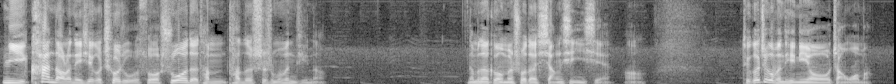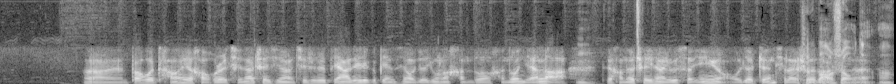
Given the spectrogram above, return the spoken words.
你看到了那些个车主所说的，他们他的是什么问题呢？能不能跟我们说的详细一些啊？腿哥，这个问题你有掌握吗？嗯，包括唐也好，或者其他车型上，其实比亚迪这个变速箱，我觉得用了很多很多年了啊。嗯。在很多车型上有所应用，我觉得整体来说保守的啊。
